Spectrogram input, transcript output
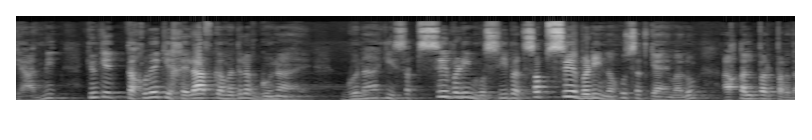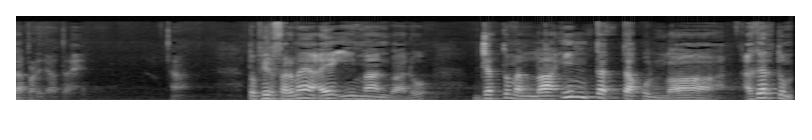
کہ آدمی، کیونکہ تقوی کے خلاف کا مطلب گناہ ہے۔ گناہ کی سب سے بڑی مصیبت، سب سے بڑی نحوست کیا ہے معلوم؟ عقل پر پردہ پڑ جاتا ہے۔ ہاں۔ تو پھر فرمایا، اے ایمان والو، جب تم اللہ، ان تتق اللہ اگر تم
